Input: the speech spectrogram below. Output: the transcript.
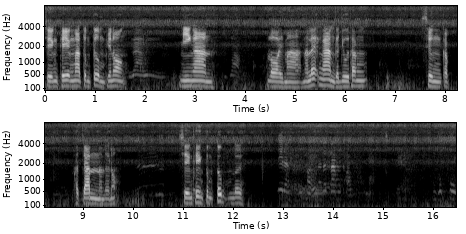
สียงเพลงมาตึมๆพี่น้อง มีงานลอยมา นั่นแหละงานก็อยู่ทางซึ่งกับพระจันทร์นั่นเลยเนาะ เสียงเพลงตึมๆเลย นี่นะเขาแล้วก็ตั้มเขามันก็พุ่ง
